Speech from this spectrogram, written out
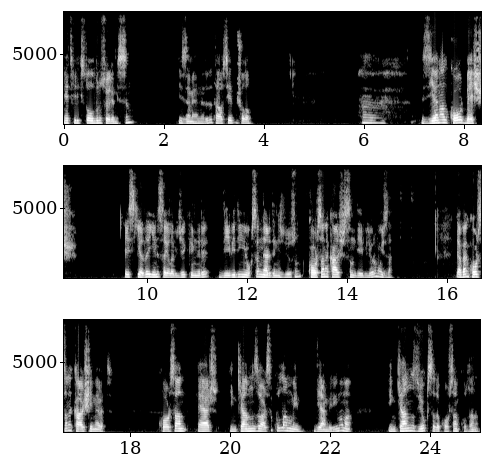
Netflix'te olduğunu söylemişsin. İzlemeyenlere de tavsiye etmiş olalım. Ziyanal Core 5 Eski ya da yeni sayılabilecek filmleri DVD'in yoksa nereden izliyorsun? Korsan'a karşısın diye biliyorum o yüzden. Ya ben Korsan'a karşıyım evet. Korsan eğer imkanınız varsa kullanmayın diyen biriyim ama imkanınız yoksa da korsan kullanın.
